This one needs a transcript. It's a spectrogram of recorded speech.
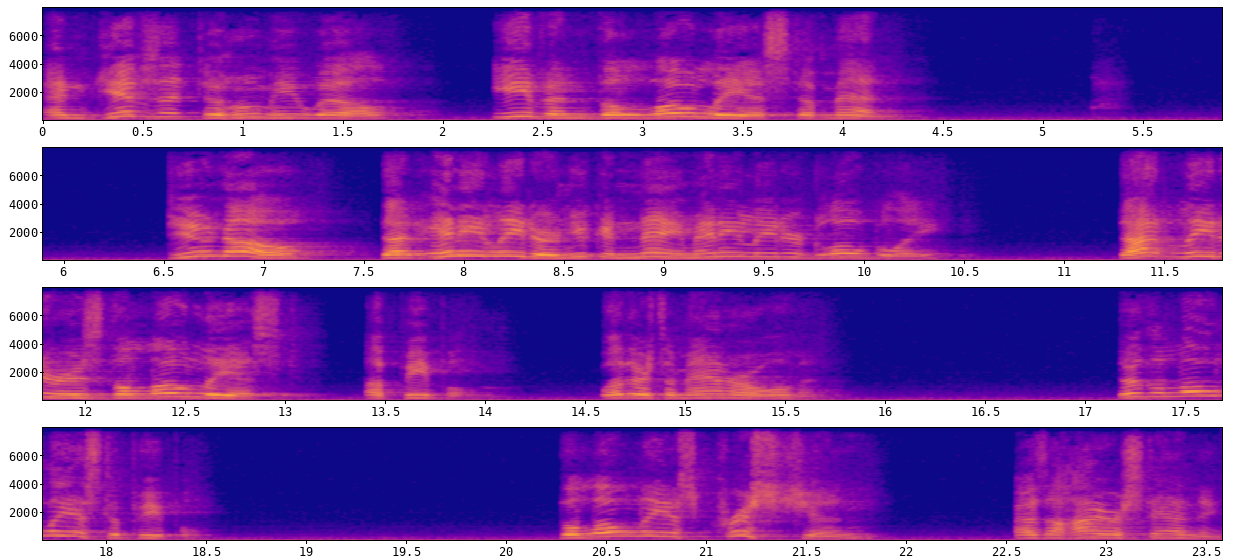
and gives it to whom he will, even the lowliest of men. Do you know that any leader, and you can name any leader globally, that leader is the lowliest of people? whether it's a man or a woman. They're the lowliest of people. The lowliest Christian has a higher standing.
